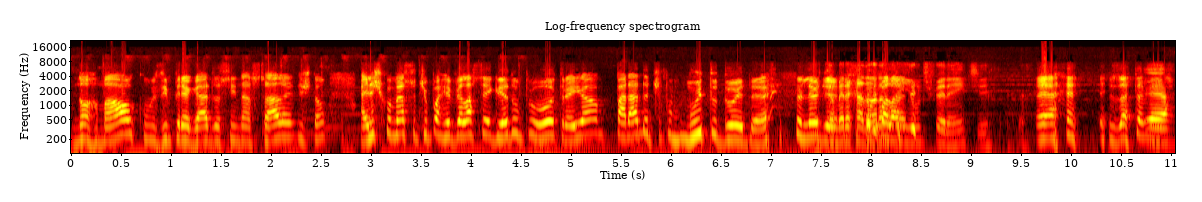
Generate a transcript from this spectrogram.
normal, com os empregados assim na sala, eles estão. Aí eles começam, tipo, a revelar segredo um pro outro. Aí é uma parada, tipo, muito doida. Eu lembro de- câmera cada hora um diferente. É, exatamente.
